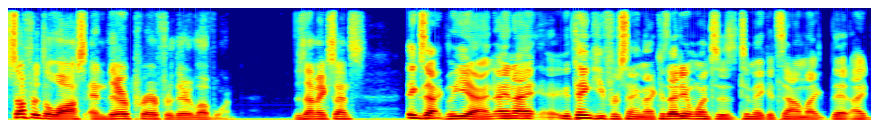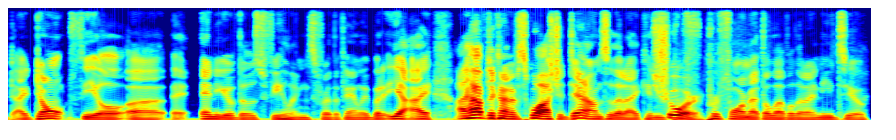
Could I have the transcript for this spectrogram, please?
suffered the loss and their prayer for their loved one. Does that make sense? Exactly, yeah, and and I thank you for saying that because I didn't want to to make it sound like that I, I don't feel uh, any of those feelings for the family, but yeah, I I have to kind of squash it down so that I can Sure. perf- perform at the level that I need to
